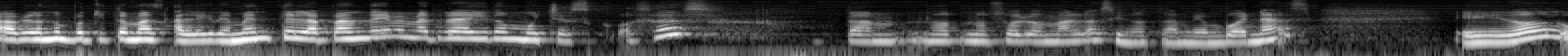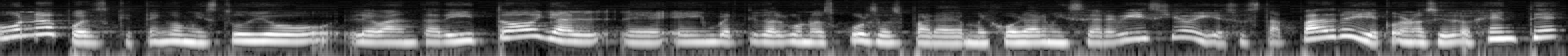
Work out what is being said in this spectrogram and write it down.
hablando un poquito más alegremente, la pandemia me ha traído muchas cosas, no, no solo malas, sino también buenas. Eh, una, pues que tengo mi estudio levantadito, ya he invertido algunos cursos para mejorar mi servicio y eso está padre y he conocido gente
